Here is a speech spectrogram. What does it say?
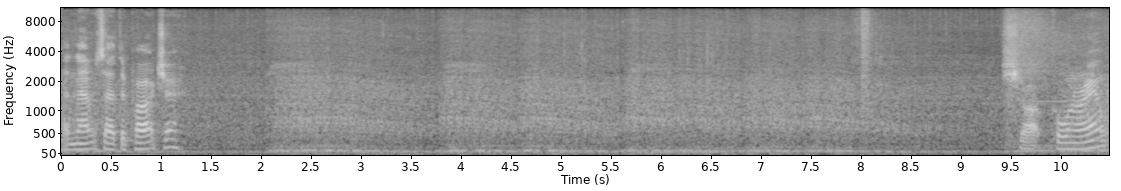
Announce our departure. Sharp corner out.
